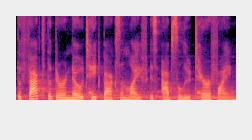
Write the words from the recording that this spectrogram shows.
The fact that there are no takebacks in life is absolute terrifying.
